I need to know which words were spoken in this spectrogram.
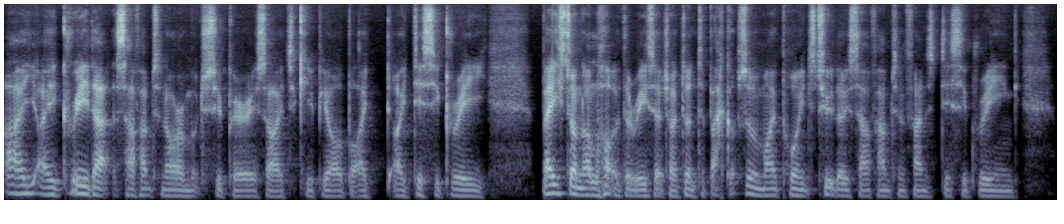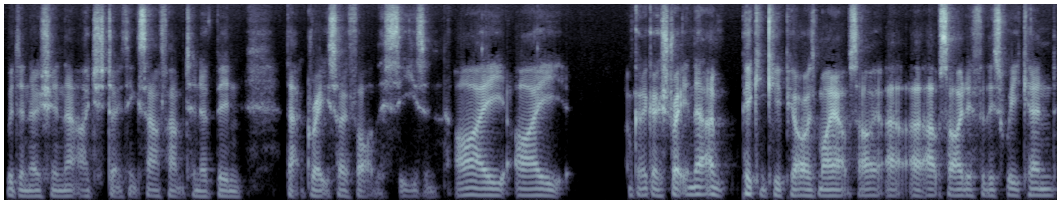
I, I agree that Southampton are a much superior side to QPR, but I, I disagree. Based on a lot of the research I've done to back up some of my points to those Southampton fans disagreeing with the notion that I just don't think Southampton have been that great so far this season. I I I'm going to go straight in there. I'm picking QPR as my outside uh, uh, outsider for this weekend.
